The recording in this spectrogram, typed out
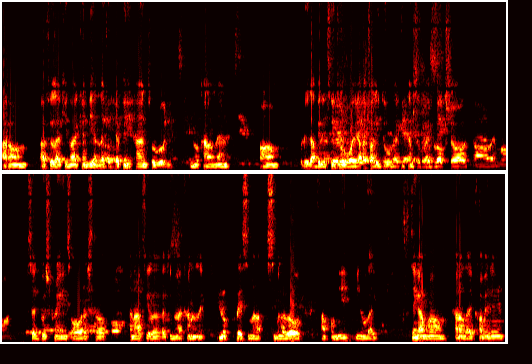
Um, I feel like you know I can be like a helping hand to Rudy, you know, kind of learn um, with his ability to what he actually do, like in terms of like block shot, uh, run, set good screens, all that stuff. And I feel like you know I kind of like you know play similar similar role. And for me, you know, like I think I'm um, kind of like coming in,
